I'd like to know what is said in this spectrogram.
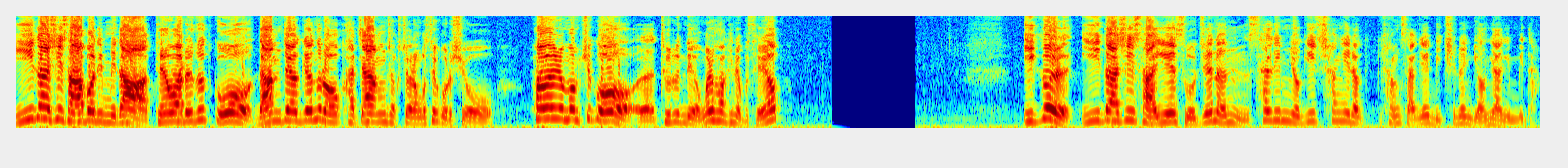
2-4번입니다. 대화를 듣고 남자 의견으로 가장 적절한 것을 고르시오. 화면을 멈추고 어, 들은 내용을 확인해 보세요. 이 글 2-4의 소재는 살림력이 창의력 향상에 미치는 영향입니다.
